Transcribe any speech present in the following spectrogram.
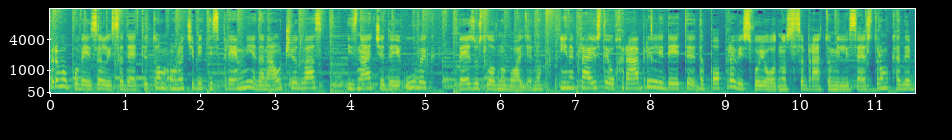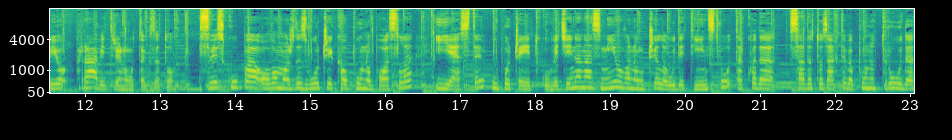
prvo povezali sa detetom, ono će biti spremnije da nauči od vas i znaće da je uvek bezuslovno voljeno. I na kraju ste ohrabrili dete da popravi svoj odnos sa bratom ili sestrom kada je bio pravi trenutak za to. Sve skupa ovo možda zvuči kao puno posla i jeste u početku. Većina nas nije ovo naučila u detinstvu, tako da sada to zahteva puno truda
